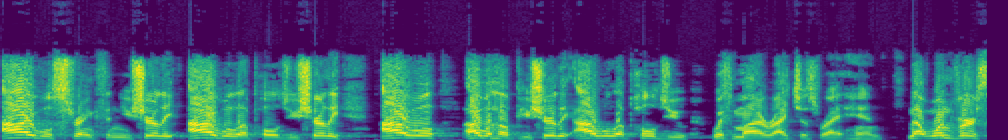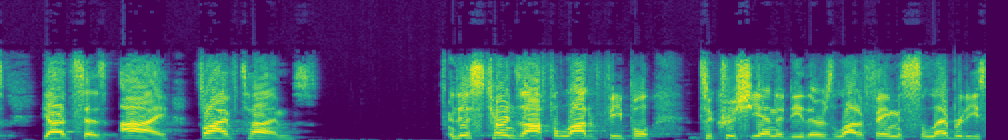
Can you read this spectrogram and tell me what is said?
I will strengthen you. Surely I will uphold you. Surely I will I will help you. Surely I will uphold you with my righteous right hand." Now one verse God says "I" 5 times. This turns off a lot of people to Christianity. There's a lot of famous celebrities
